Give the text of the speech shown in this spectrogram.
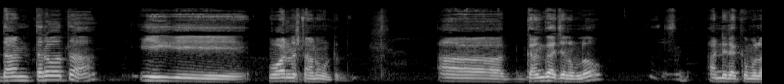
దాని తర్వాత ఈ వారణ స్నానం ఉంటుంది. గంగాజలంలో గంగా జలంలో అన్ని రకముల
